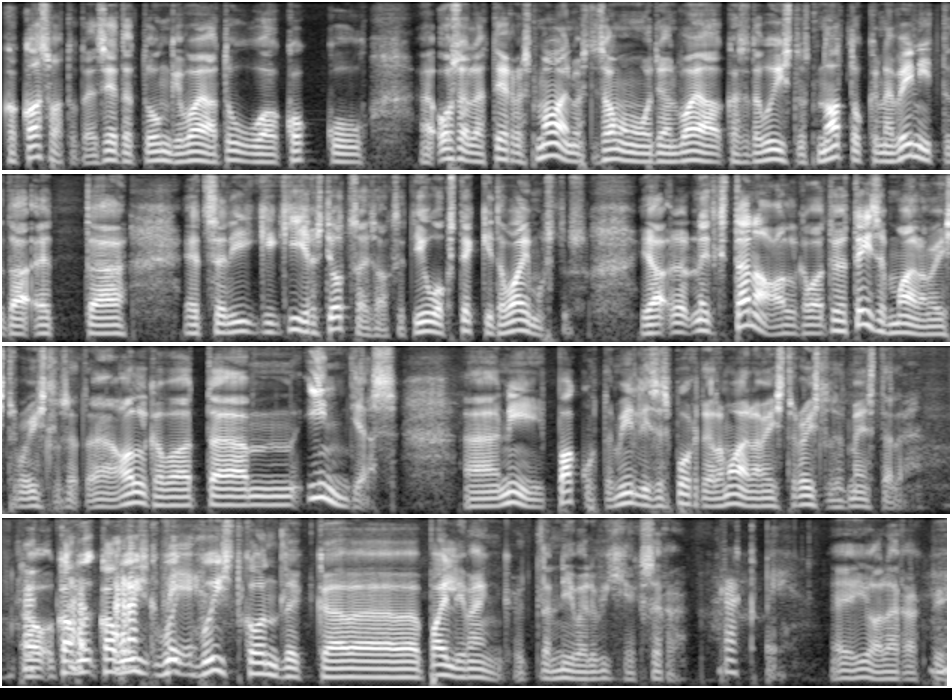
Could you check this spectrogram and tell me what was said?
ka kasvatada ja seetõttu ongi vaja tuua kokku eh, osalejad tervest maailmast ja samamoodi on vaja ka seda võistlust natukene venitada, et et see nii kiiresti otsa ei saaks, et jõuaks tekkida vaimustus. ja näiteks täna algavad ühed teised maailmameistrivõistlused, algavad ähm, Indias. Äh, nii, pakute, millise spordiala maailmameistrivõistlused meestele? ka, ka, võist, võistkondlik äh, pallimäng, ütlen nii palju vihjeks ära. Rugby ei ole rugby.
